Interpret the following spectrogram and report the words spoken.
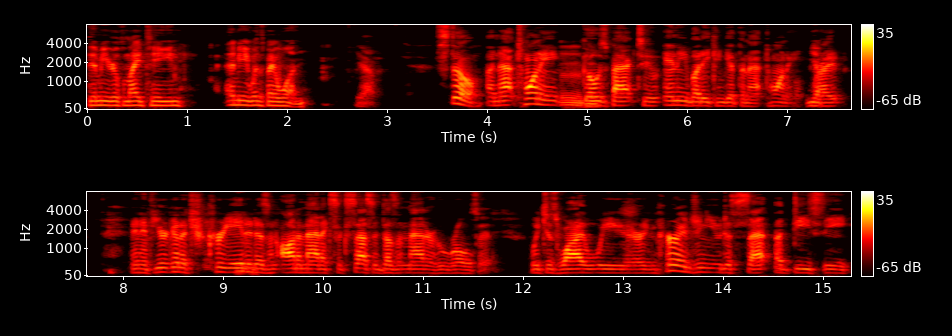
the enemy rolls a 19, enemy wins by 1. Still, a nat 20 Mhm. goes back to anybody can get the nat 20, Yep. right? And if you're going to tr- create it as an automatic success, it doesn't matter who rolls it. Which is why we are encouraging you to set a DC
